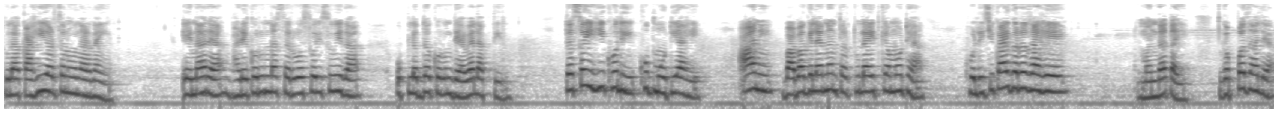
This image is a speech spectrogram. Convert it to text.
तुला काही अडचण होणार नाही. येणाऱ्या भाडेकरूंना सर्व सोयी सुविधा उपलब्ध करून द्याव्या लागतील. तसंही ही खोली खूप मोठी आहे. आणि बाबा गेल्यानंतर तुला इतक्या मोठ्या खोलीची काय गरज आहे? मंदाताई गप्प झाल्या.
